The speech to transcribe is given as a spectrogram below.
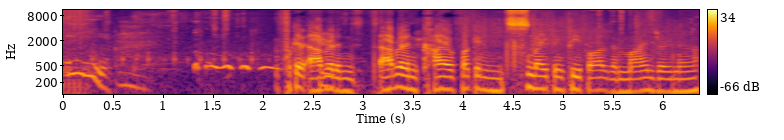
him. Fucking Albert and Albert and Kyle fucking sniping people out of their minds right now.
